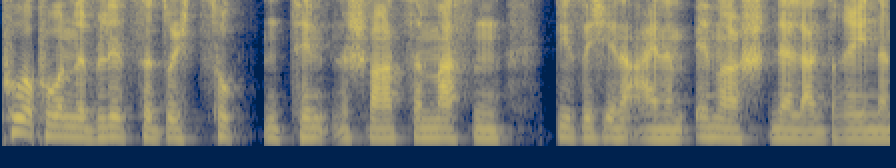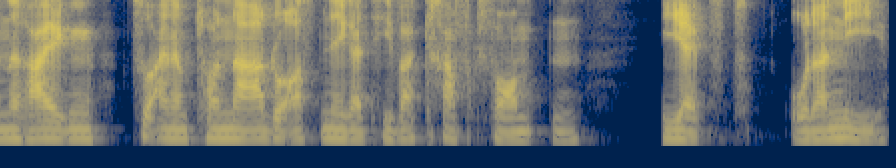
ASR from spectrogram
Purpurne Blitze durchzuckten tintenschwarze Massen, die sich in einem immer schneller drehenden Reigen zu einem Tornado aus negativer Kraft formten. Jetzt oder nie.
